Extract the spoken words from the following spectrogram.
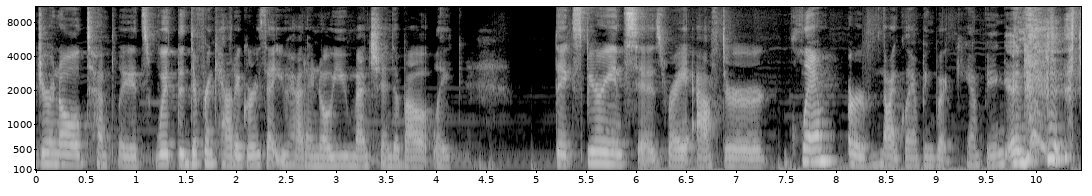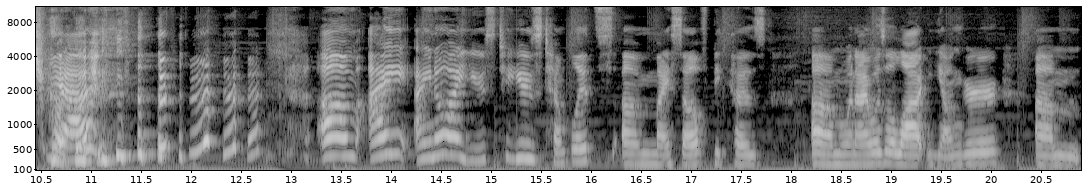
journal templates with the different categories that you had? I know you mentioned about like the experiences right after glamp or not glamping but camping and traveling. um, I I know I used to use templates um, myself because um, when I was a lot younger, um,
